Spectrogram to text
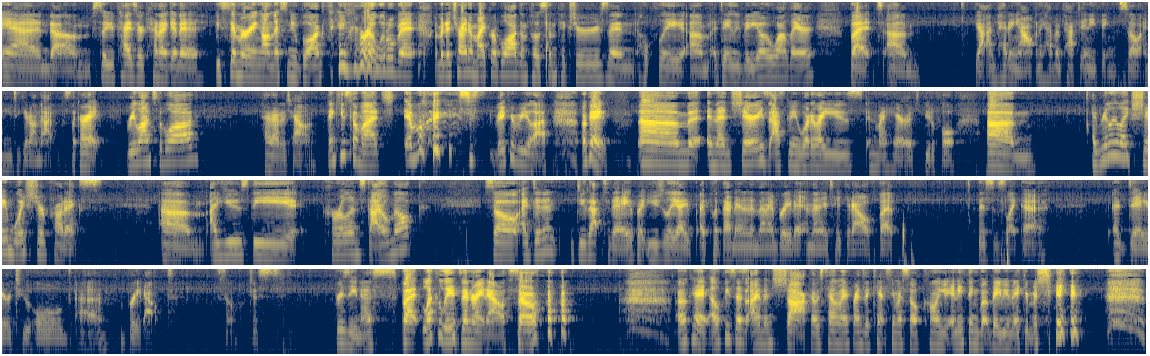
And um, so you guys are kind of going to be simmering on this new blog thing for a little bit. I'm going to try to microblog and post some pictures and hopefully um, a daily video while there. But um, yeah, I'm heading out and I haven't packed anything, so I need to get on that. It's like, all right, relaunch the blog head out of town. Thank you so much, Emily. She's making me laugh. Okay. Um, and then Sherry's asking me, what do I use in my hair? It's beautiful. Um, I really like Shea Moisture products. Um, I use the Curl and Style Milk. So I didn't do that today, but usually I, I put that in and then I braid it and then I take it out. But this is like a, a day or two old uh, braid out. So just frizziness, but luckily it's in right now. So, okay, LP says I'm in shock. I was telling my friends I can't see myself calling you anything but baby making machine,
